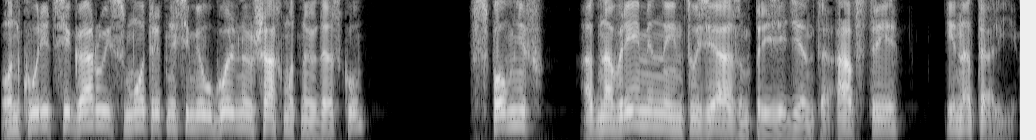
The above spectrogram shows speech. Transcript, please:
Он курит сигару и смотрит на семиугольную шахматную доску, вспомнив одновременный энтузиазм президента Австрии и Натальи.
